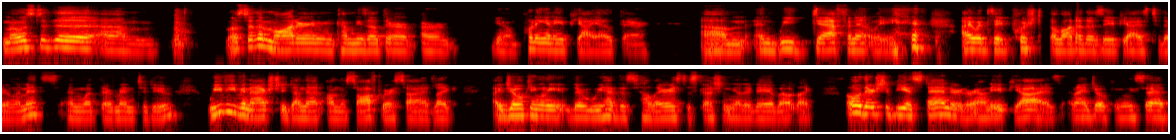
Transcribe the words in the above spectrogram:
most of the um, most of the modern companies out there are, are you know putting an api out there um, and we definitely i would say pushed a lot of those apis to their limits and what they're meant to do we've even actually done that on the software side like i jokingly there we had this hilarious discussion the other day about like oh there should be a standard around apis and i jokingly said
